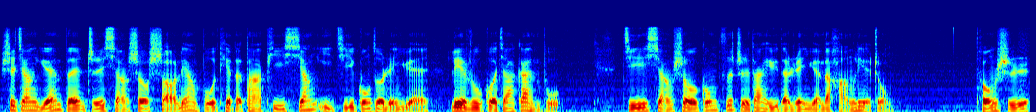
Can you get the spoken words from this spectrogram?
是将原本只享受少量补贴的大批乡一级工作人员列入国家干部及享受工资制待遇的人员的行列中，同时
